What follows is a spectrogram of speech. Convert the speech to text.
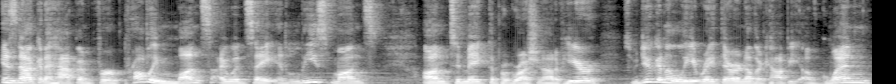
is not going to happen for probably months. I would say at least months um, to make the progression out of here. So we do get an elite right there, another copy of Gwen.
